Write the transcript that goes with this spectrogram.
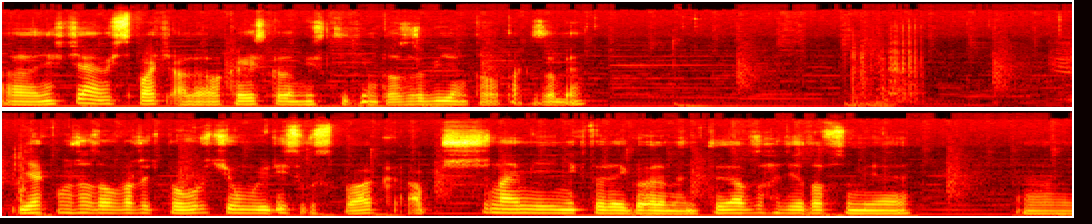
E, Nie chciałem iść spać, ale ok, skoro mi z klikiem to zrobiłem, to tak zrobię. Jak można zauważyć, powrócił mój resource pack, a przynajmniej niektóre jego elementy, a w zasadzie to w sumie e,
